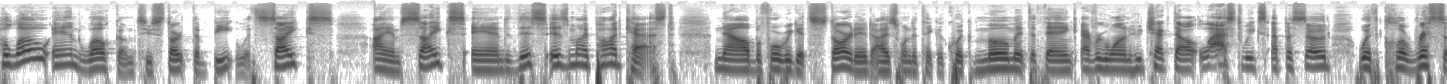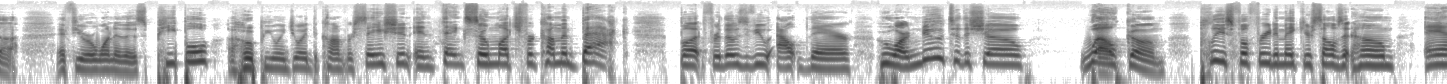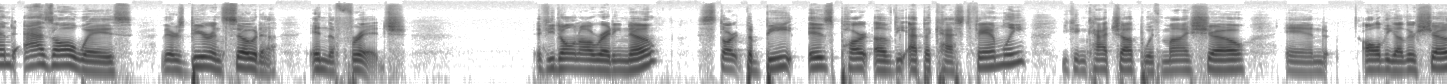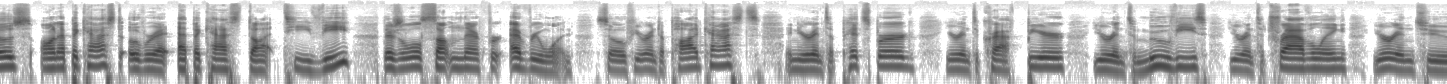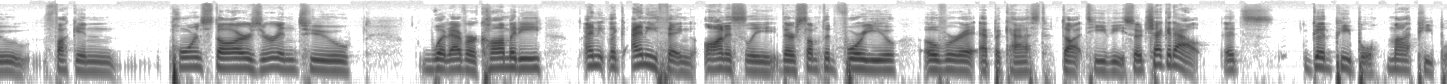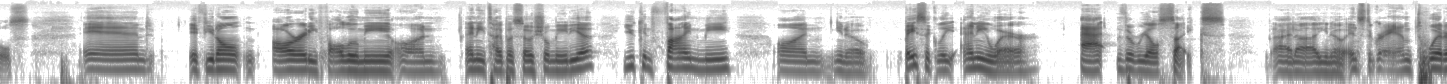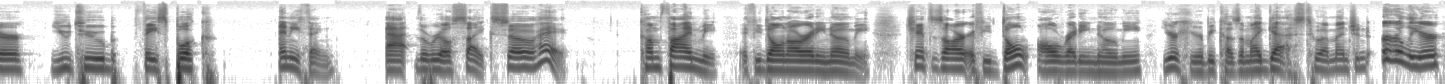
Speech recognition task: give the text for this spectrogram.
Hello and welcome to Start the Beat with Sykes. I am Sykes and this is my podcast. Now, before we get started, I just wanted to take a quick moment to thank everyone who checked out last week's episode with Clarissa. If you were one of those people, I hope you enjoyed the conversation and thanks so much for coming back. But for those of you out there who are new to the show, welcome. Please feel free to make yourselves at home. And as always, there's beer and soda in the fridge. If you don't already know, Start the Beat is part of the Epicast family. You can catch up with my show and all the other shows on Epicast over at epicast.tv. There's a little something there for everyone. So if you're into podcasts and you're into Pittsburgh, you're into craft beer, you're into movies, you're into traveling, you're into fucking porn stars, you're into whatever comedy, any like anything, honestly, there's something for you over at epicast.tv. So check it out. It's good people, my peoples. And if you don't already follow me on any type of social media, you can find me on, you know, basically anywhere at the real Sykes. At uh, you know, Instagram, Twitter, YouTube, Facebook, anything at the real Sykes. So hey, come find me if you don't already know me. Chances are, if you don't already know me, you're here because of my guest, who I mentioned earlier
